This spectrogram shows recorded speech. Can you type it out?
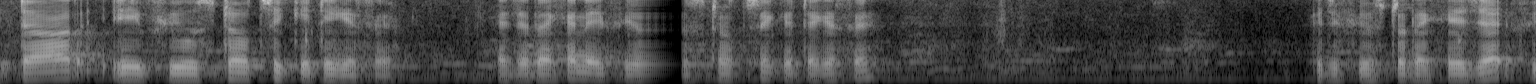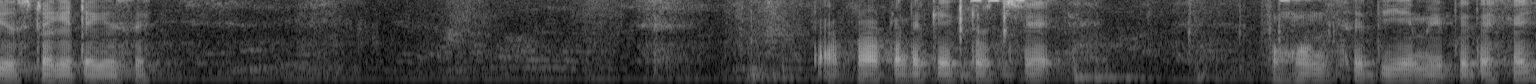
এটার এই ফিউজটা হচ্ছে কেটে গেছে। এই যে দেখেন, এই ফিউজটা হচ্ছে কেটে গেছে। যে ফিউজটা দেখে যায় ফিউজটা কেটে গেছে। তারপর আপনাদেরকে একটা হচ্ছে হোমসে দিয়ে মেপে দেখাই।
